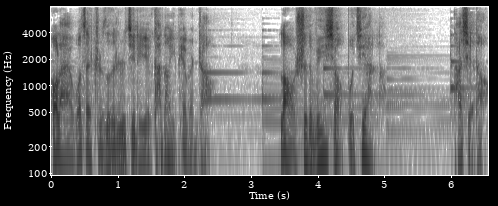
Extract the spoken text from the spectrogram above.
后来我在侄子的日记里看到一篇文章，老师的微笑不见了。他写道：“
